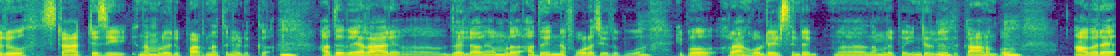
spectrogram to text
ഒരു സ്ട്രാറ്റജി നമ്മളൊരു പഠനത്തിന് എടുക്കുക. അത് വേറെ ആരും ഇതല്ലാതെ നമ്മൾ അത് തന്നെ ഫോളോ ചെയ്ത് പോവുക. ഇപ്പോൾ റാങ്ക് ഹോൾഡേഴ്സിന്റെ നമ്മളിപ്പോൾ ഇന്റർവ്യൂ ഒക്കെ കാണുമ്പോൾ അവരെ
